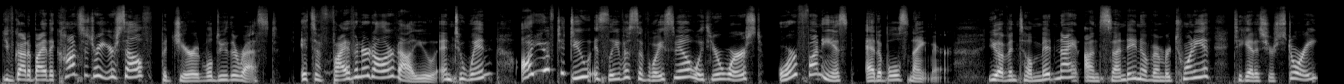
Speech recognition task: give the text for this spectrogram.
You've got to buy the concentrate yourself, but Jared will do the rest. It's a $500 value, and to win, all you have to do is leave us a voicemail with your worst or funniest edibles nightmare. You have until midnight on Sunday, November 20th to get us your story,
